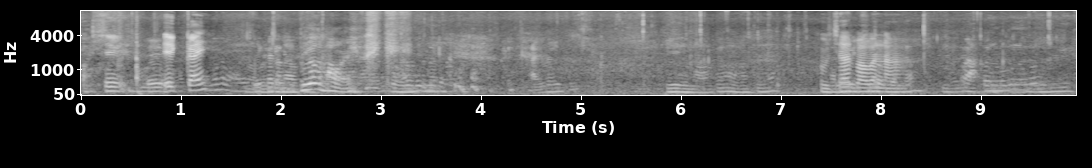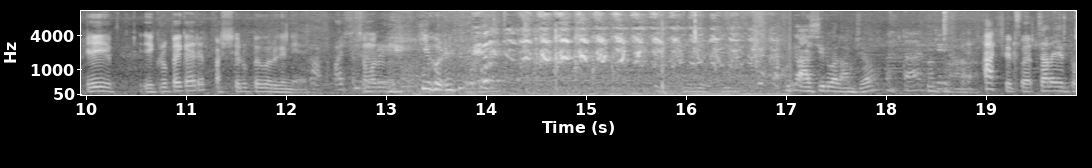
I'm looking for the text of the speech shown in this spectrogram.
पाचशे. एक काय? तुझाच भाव आहे. विचार बाबांना. हे एक रुपये काय रे? पाचशे रुपये वर्गणी आहे. समोर. आशीर्वाद आमच्या. आशीर्वाद. चला येतो.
